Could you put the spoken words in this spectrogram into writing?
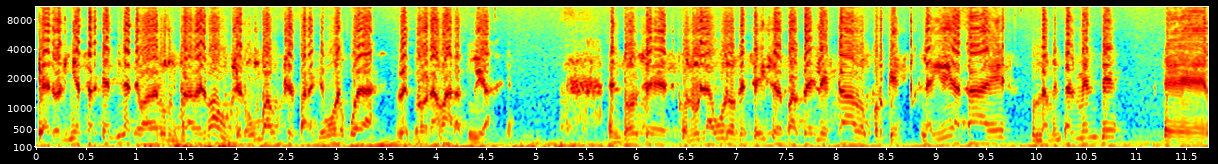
Y Aerolíneas Argentinas te va a dar un travel voucher, un voucher para que vos lo puedas reprogramar a tu viaje. Entonces, con un laburo que se hizo de parte del Estado, porque la idea acá es fundamentalmente eh,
